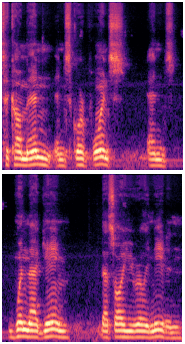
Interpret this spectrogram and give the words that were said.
to come in and score points and win that game. That's all you really need, and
